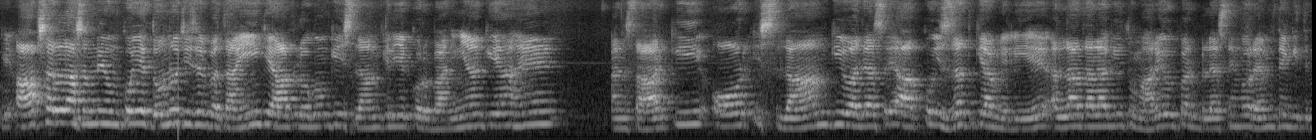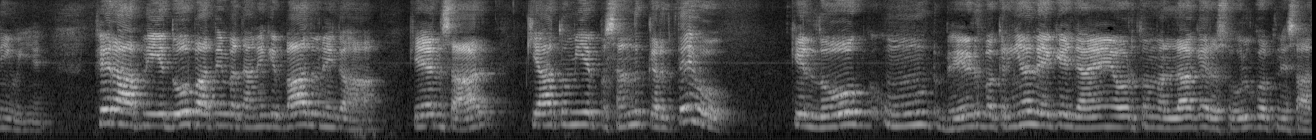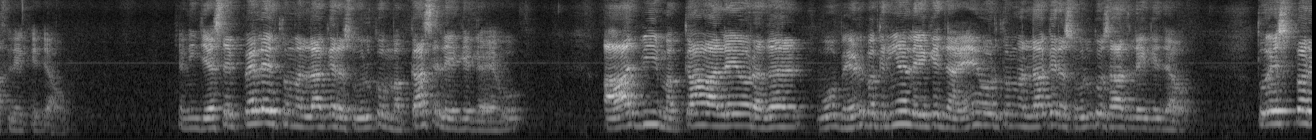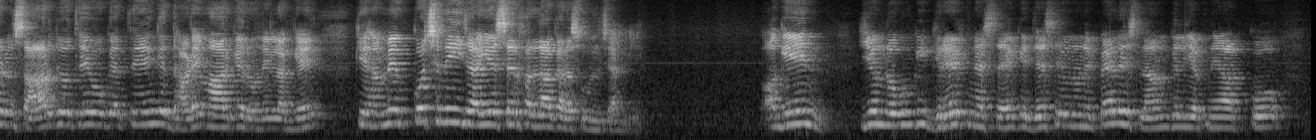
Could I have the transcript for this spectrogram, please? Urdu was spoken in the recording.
کیونکہ آپ صلی اللہ علیہ وسلم نے ان کو یہ دونوں چیزیں بتائیں کہ آپ لوگوں کی اسلام کے لیے قربانیاں کیا ہیں، انصار کی اور اسلام کی وجہ سے آپ کو عزت کیا ملی ہے؟ اللہ تعالیٰ کی تمہارے اوپر بلیسنگ اور رحمتیں کتنی ہوئی ہیں؟ پھر آپ نے یہ دو باتیں بتانے کے بعد انہیں کہا کہ انصار، کیا تم یہ پسند کرتے ہو کہ لوگ اونٹ، بھیڑ، بکریاں لے کے جائیں اور تم اللہ کے رسول کو اپنے ساتھ لے کے جاؤ؟ یعنی جیسے پہلے تم اللہ کے رسول کو مکہ سے لے کے گئے ہو، آج بھی مکہ والے اور اگر وہ بھیڑ بکریاں لے کے جائیں اور تم اللہ کے رسول کو ساتھ لے کے جاؤ، تو اس پر انصار جو تھے وہ کہتے ہیں کہ دھاڑے مار کے رونے لگ گئے کہ ہمیں کچھ نہیں چاہیے، صرف اللہ کا رسول چاہیے۔ اگین یہ ان لوگوں کی گریٹنیس ہے کہ جیسے انہوں نے پہلے اسلام کے لیے اپنے آپ کو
